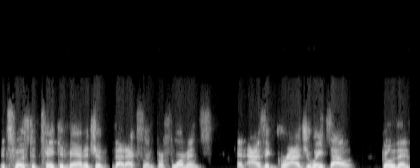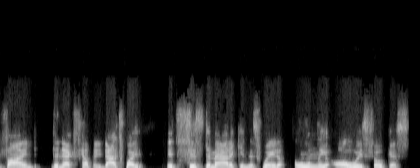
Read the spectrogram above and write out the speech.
It's supposed to take advantage of that excellent performance. And as it graduates out, go then find the next company. That's why it's systematic in this way to only always focus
